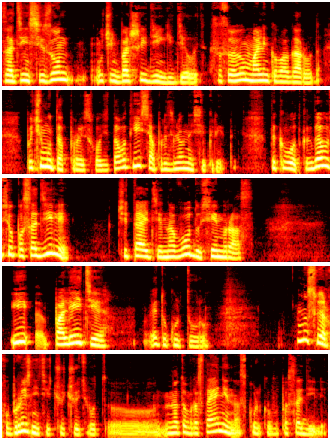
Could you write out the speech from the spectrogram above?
за один сезон очень большие деньги делать со своего маленького огорода. Почему так происходит? А вот есть определенные секреты. Так вот, когда вы все посадили, читайте на воду семь раз и полейте эту культуру. Ну, сверху брызните чуть-чуть, вот э, на том расстоянии, насколько вы посадили.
